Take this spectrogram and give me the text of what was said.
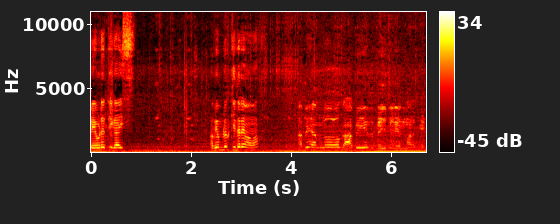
पेवड़े थी गाइस अभी हम लोग किधर है मामा? अभी हम लोग vegetarian market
